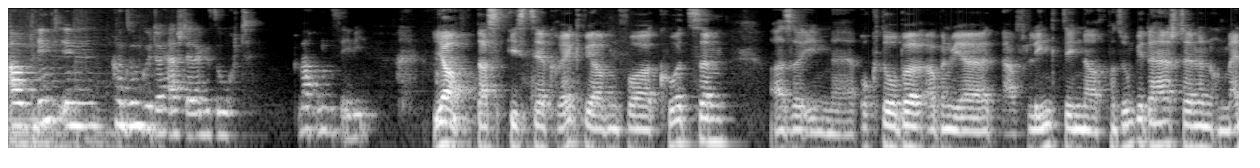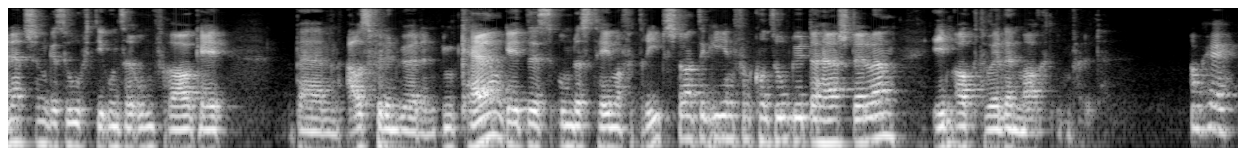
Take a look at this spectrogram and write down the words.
auf LinkedIn Konsumgüterhersteller gesucht. Warum, Sevi? Ja, das ist sehr korrekt. Wir haben vor kurzem, also im äh, Oktober, haben wir auf LinkedIn nach Konsumgüterherstellern und Managern gesucht, die unsere Umfrage ähm, ausfüllen würden. Im Kern geht es um das Thema Vertriebsstrategien von Konsumgüterherstellern im aktuellen Marktumfeld. Okay.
